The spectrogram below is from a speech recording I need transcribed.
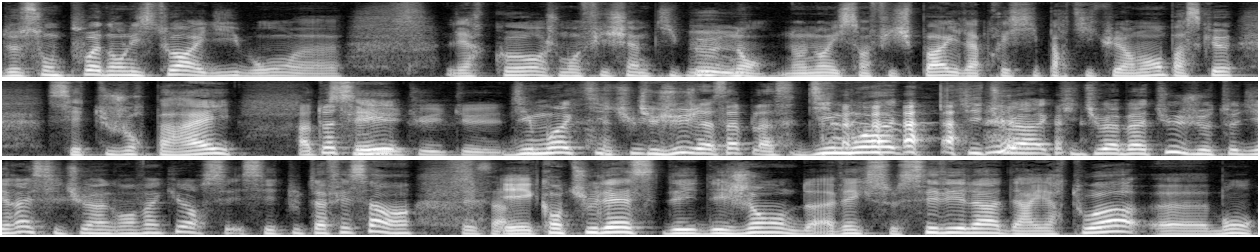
de son poids dans l'histoire. Il dit bon, euh, les records, je m'en fiche un petit peu. Hmm. Non, non, non, il s'en fiche pas. Il apprécie particulièrement parce que c'est toujours pareil. À toi, tu, dis-moi qui tu, tu juges à sa place. Dis-moi qui tu as qui tu as battu. Je te dirai si tu es un grand vainqueur. C'est tout à fait hein. ça, Et quand tu laisses des, gens avec ce CV là derrière toi, euh, bon,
